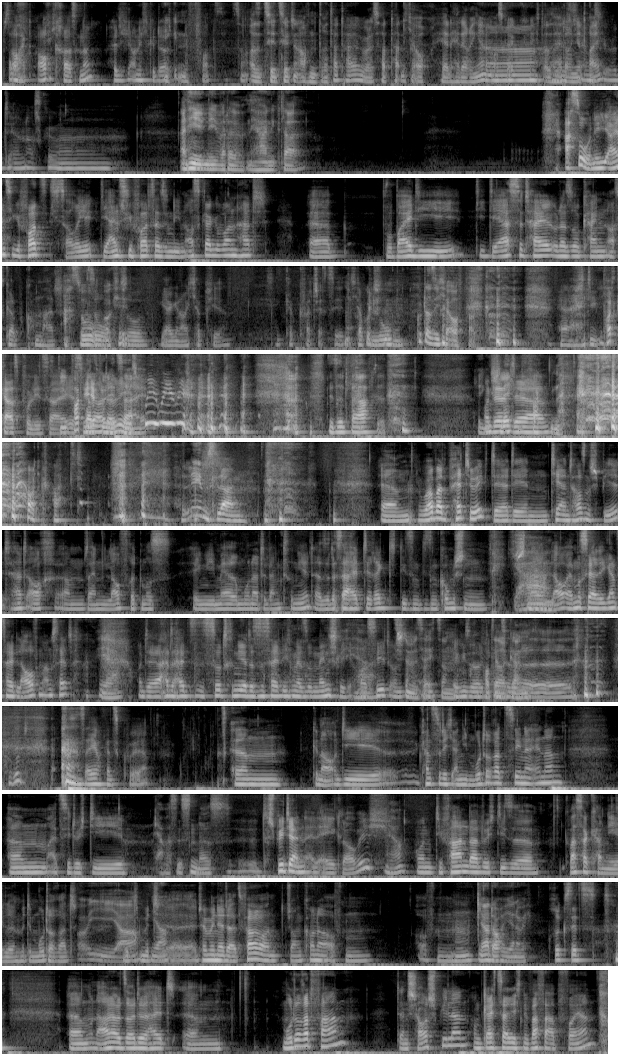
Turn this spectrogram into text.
Ist oh, auch, auch krass, ne? Hätte ich auch nicht gedacht. Eine Fortsetzung. Also zählt, zählt dann auch ein dritter Teil, weil es hat, hat nicht auch Herr, Herr der Ringe einen Oscar gekriegt, also Herr der Ringe 3. Oscar, ah, nee, nee, warte. Ja, nee, klar. Ach so, nee, die einzige Fortsetzung, sorry, die einzige Fortsetzung, die einen Oscar gewonnen hat, äh, Wobei die, die, der erste Teil oder so keinen Oscar bekommen hat. Ach so, so okay. So, ja, genau, ich habe hier. Ich habe Quatsch erzählt. Ja, ich habe gelogen. Gut, dass ich hier aufpasse. ja, die Podcast-Polizei. Die Podcast-Polizei. Wir sind verhaftet. Wegen Und der, der Fakten. oh Gott. Lebenslang. ähm, Robert Patrick, der den T1000 spielt, hat auch ähm, seinen Laufrhythmus irgendwie mehrere Monate lang trainiert. Also, dass er halt direkt diesen, diesen komischen, ja. schnellen Lauf. Er muss ja die ganze Zeit laufen am Set. Ja. Und er hat halt so trainiert, dass es halt nicht mehr so menschlich ja. aussieht. Und, Stimmt, ist echt so ein irgendwie so ganze. Äh, Gut. das ist eigentlich auch ganz cool, ja. Ähm, genau, und die, kannst du dich an die Motorradszene erinnern? Ähm, als sie durch die, ja, was ist denn das? Das spielt ja in L.A., glaube ich. Ja. Und die fahren da durch diese Wasserkanäle mit dem Motorrad. Oh, ja. Mit, mit ja. Äh, Terminator als Fahrer und John Connor auf dem, auf dem mhm. Ja, doch, ich erinnere mich. Rücksitz. ähm, und Arnold sollte halt ähm, Motorrad fahren, dann Schauspielern und gleichzeitig eine Waffe abfeuern.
